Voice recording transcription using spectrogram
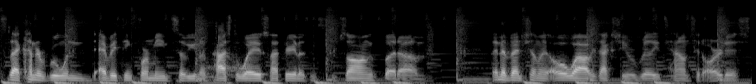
So that kind of ruined everything for me. So you know, passed away. So I figured i listen to some songs, but um, then eventually I'm like, oh wow, he's actually a really talented artist.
